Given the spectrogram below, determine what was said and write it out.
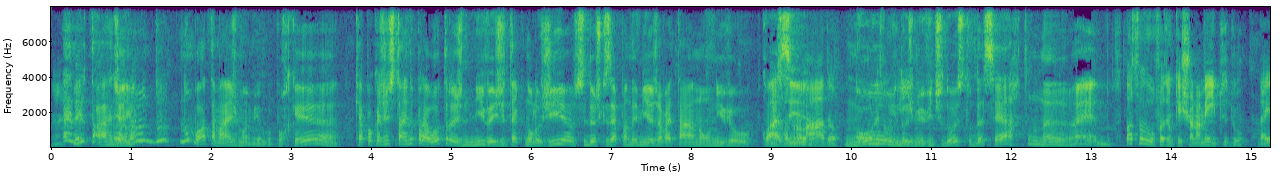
É. É, meio tarde. É. Aí não, não bota mais, meu amigo, porque daqui a pouco a gente está indo para outros níveis de tecnologia. Se Deus quiser, a pandemia já vai estar num nível quase controlado, nulo em resolvido. 2022, se tudo der certo, né? É, Posso fazer um questionamento, Edu? Daí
